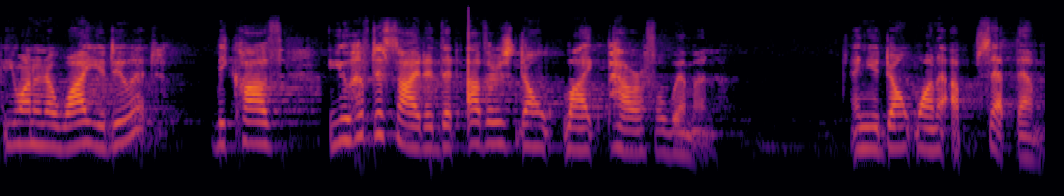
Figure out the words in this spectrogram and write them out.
you want to know why you do it? Because you have decided that others don't like powerful women and you don't want to upset them.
